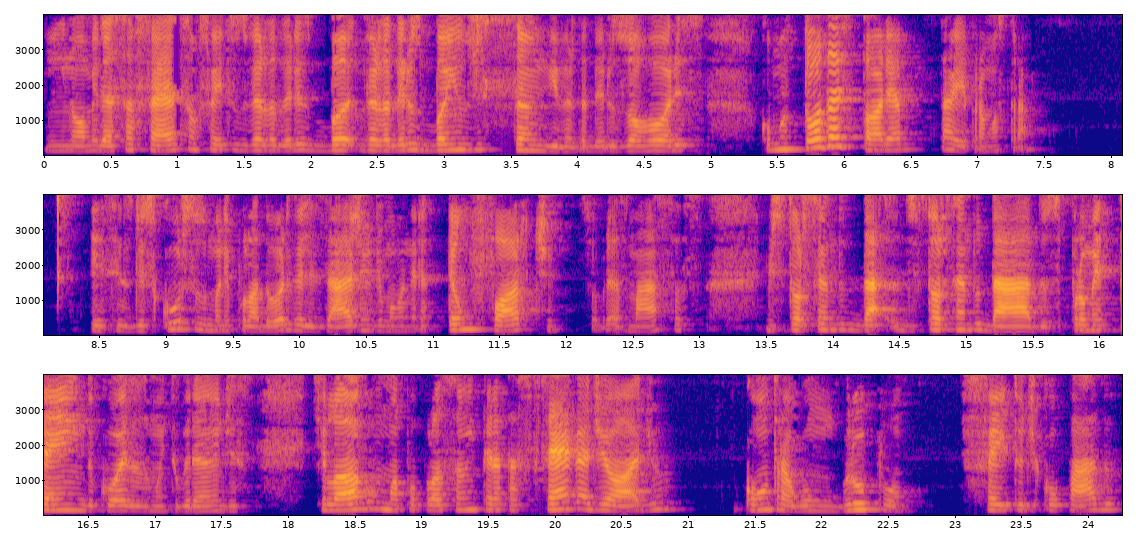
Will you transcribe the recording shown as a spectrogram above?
Em nome dessa fé são feitos verdadeiros, ba verdadeiros banhos de sangue, verdadeiros horrores, como toda a história está aí para mostrar. Esses discursos manipuladores eles agem de uma maneira tão forte sobre as massas, distorcendo, da distorcendo dados, prometendo coisas muito grandes, que logo uma população inteira está cega de ódio contra algum grupo feito de culpado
